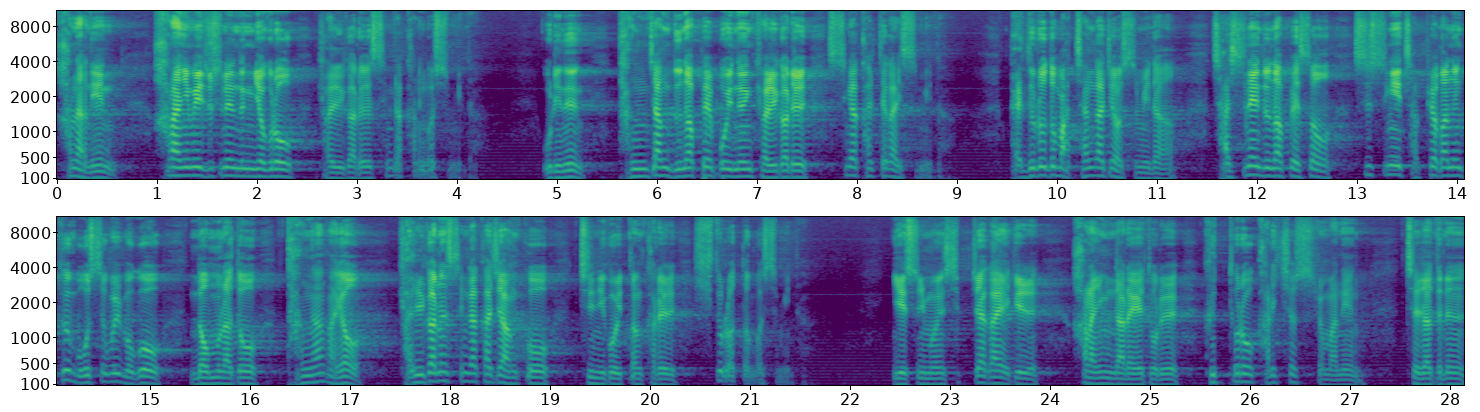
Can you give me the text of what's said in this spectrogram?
하나는 하나님이 주시는 능력으로 결과를 생각하는 것입니다. 우리는 당장 눈앞에 보이는 결과를 생각할 때가 있습니다. 베드로도 마찬가지였습니다. 자신의 눈앞에서 스승이 잡혀가는 그 모습을 보고 너무나도 당황하여 결과는 생각하지 않고 지니고 있던 칼을 휘둘렀던 것입니다. 예수님은 십자가의 길 하나님 나라의 도를 그토록 가르쳤지만은 제자들은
